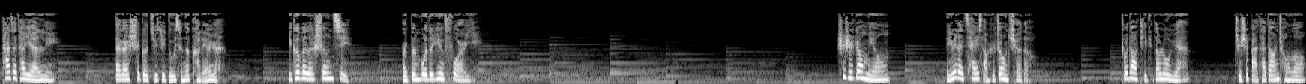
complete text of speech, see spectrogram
她在他眼里，大概是个踽踽独行的可怜人，一个为了生计而奔波的孕妇而已。事实证明，林月的猜想是正确的。周到体贴的陆远，只是把他当成了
